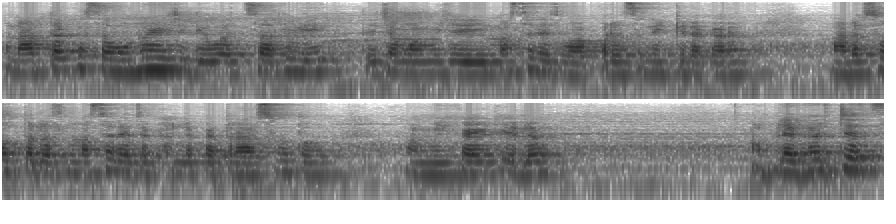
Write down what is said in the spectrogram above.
पण आता कसं उन्हाळ्याचे दिवस चालू आहे. त्याच्यामुळे मी जे मसाल्याचा वापरच नाही केला. कारण मला स्वतःलाच मसाल्याचा खाल्ला का त्रास होतो. मग मी काय केलं आपल्या घरच्याच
